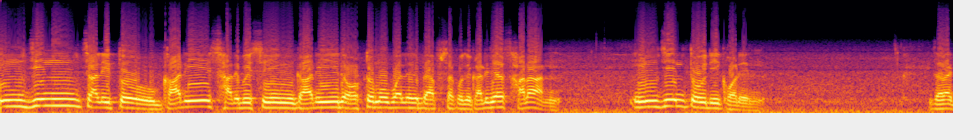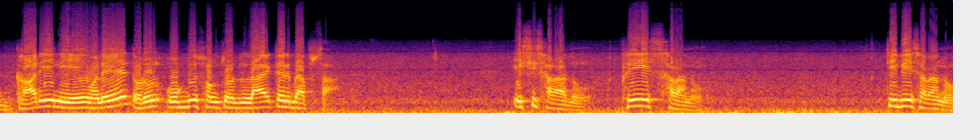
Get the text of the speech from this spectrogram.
ইঞ্জিন চালিত গাড়ির সার্ভিসিং গাড়ির অটোমোবাইলের ব্যবসা করে গাড়ি যারা সারান, ইঞ্জিন তৈরি করেন। যারা গাড়ি নিয়ে মানে ধরুন অগ্নি সংযোগ লাইটের ব্যবসা, এসি সারানো, ফ্রিজ সারানো, টিভি সারানো,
